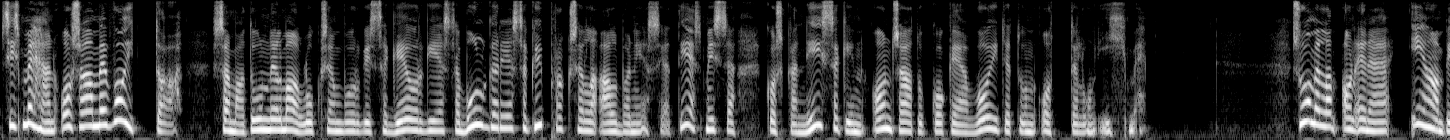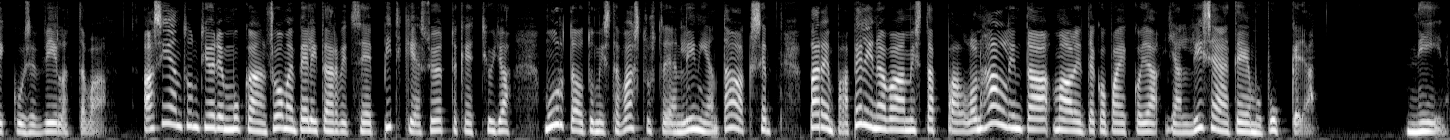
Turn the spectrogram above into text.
Siis mehän osaamme voittaa – Sama tunnelma on Luxemburgissa, Georgiassa, Bulgariassa, Kyproksella, Albaniassa ja ties missä, koska niissäkin on saatu kokea voitetun ottelun ihme. Suomella on enää ihan pikkuisen viilattavaa. Asiantuntijoiden mukaan Suomen peli tarvitsee pitkiä syöttöketjuja, murtautumista vastustajan linjan taakse, parempaa pelinavaamista, pallon hallintaa, maalintekopaikkoja ja lisää teemupukkeja. Niin,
